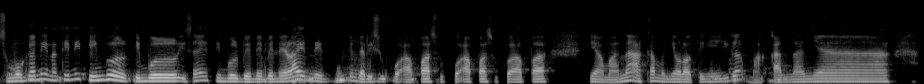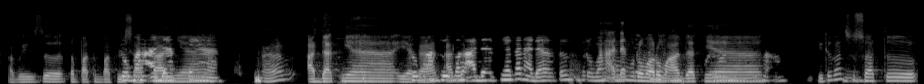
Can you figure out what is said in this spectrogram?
semoga nih nanti ini timbul, timbul, istilahnya timbul bene-bene lain nih, mungkin dari suku apa, suku apa, suku apa, yang mana akan menyorotinya juga makanannya, habis itu tempat-tempat wisata adatnya. Huh? adatnya ya rumah, kan rumah Adat. adatnya kan ada tuh rumah oh, adat rumah-rumah adatnya itu kan sesuatu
